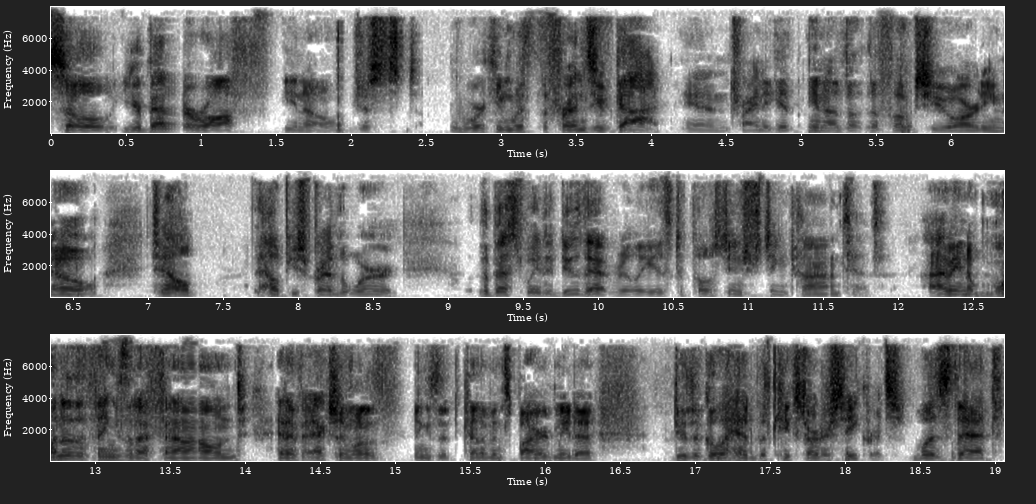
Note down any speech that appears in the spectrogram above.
So you're better off, you know, just working with the friends you've got and trying to get, you know, the, the folks you already know to help help you spread the word. The best way to do that really is to post interesting content. I mean, one of the things that I found, and actually one of the things that kind of inspired me to do the go ahead with Kickstarter Secrets was that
